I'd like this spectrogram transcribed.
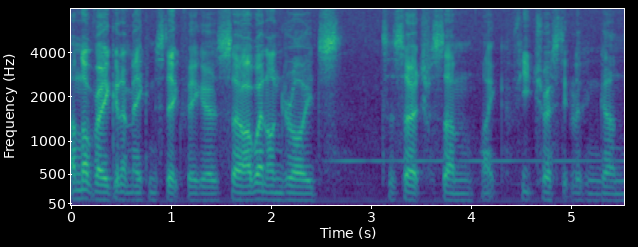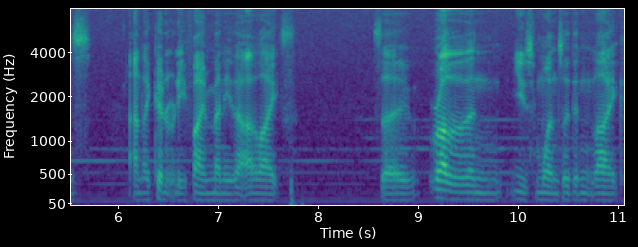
I'm not very good at making stick figures, so I went on Droids to search for some like futuristic looking guns, and I couldn't really find many that I liked. So rather than using ones I didn't like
